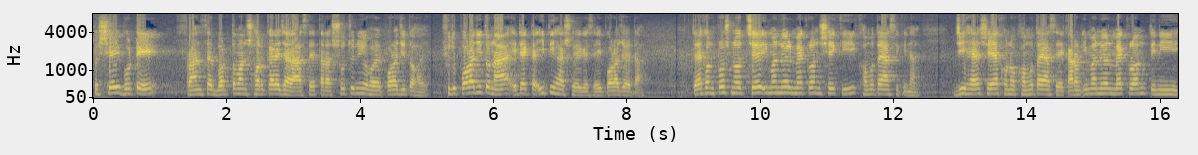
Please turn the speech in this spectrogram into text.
তো সেই ভোটে ফ্রান্সের বর্তমান সরকারে যারা আছে, তারা শোচনীয়ভাবে পরাজিত হয়। শুধু পরাজিত না, এটা একটা ইতিহাস হয়ে গেছে এই পরাজয়টা। তো এখন প্রশ্ন হচ্ছে, ইমানুয়েল ম্যাক্রন সে কি, ক্ষমতায় আছে কিনা? জি হ্যাঁ সে এখনও ক্ষমতায় আছে। কারণ ইমানুয়েল ম্যাক্রন তিনি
